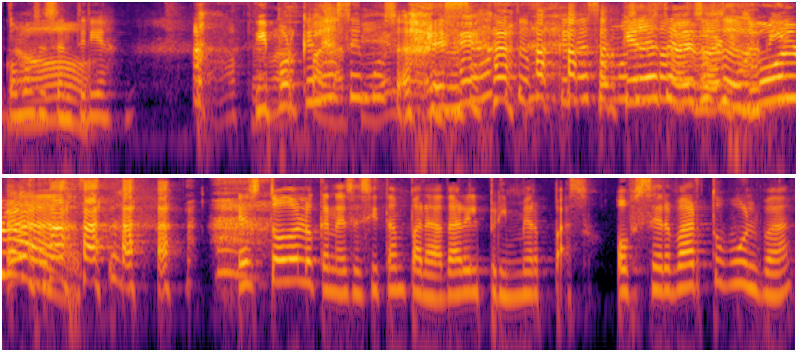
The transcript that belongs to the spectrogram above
¿Cómo se sentiría? ¿Y por qué le hacemos? Exacto, ¿por qué le hacemos qué eso a hacen eso a esas sus vulvas? Es todo lo que necesitan para dar el primer paso. Observar tu vulva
